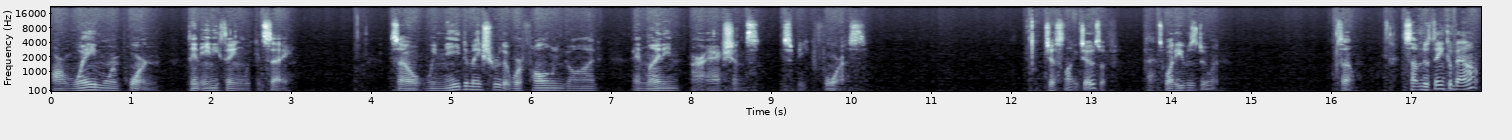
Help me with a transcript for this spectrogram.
are way more important than anything we could say. So we need to make sure that we're following God and letting our actions speak for us. Just like Joseph. That's what he was doing. So, something to think about.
